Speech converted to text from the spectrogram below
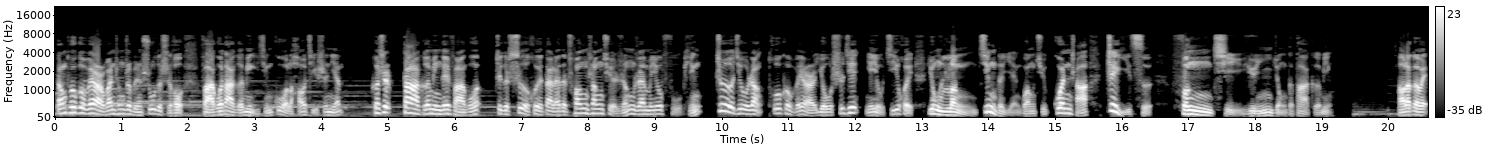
当托克维尔完成这本书的时候，法国大革命已经过了好几十年。可是，大革命给法国这个社会带来的创伤却仍然没有抚平。这就让托克维尔有时间也有机会用冷静的眼光去观察这一次风起云涌的大革命。好。了，各位，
